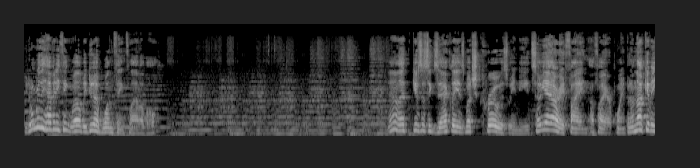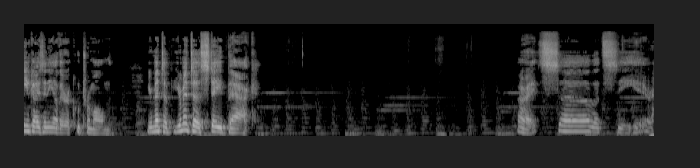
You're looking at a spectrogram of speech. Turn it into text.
We don't really have anything... Well, we do have one thing flammable. That gives us exactly as much crew as we need. So yeah, alright, fine, a fire point. But I'm not giving you guys any other accoutrement. You're meant to you're meant to stay back. Alright, so let's see here.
